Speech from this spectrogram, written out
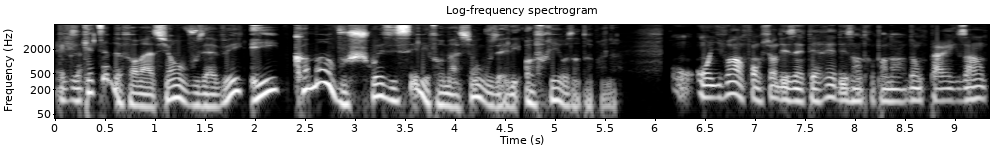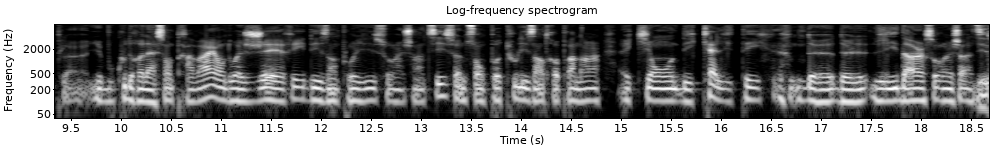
Quel type de formation vous avez et comment vous choisissez les formations que vous allez offrir aux entrepreneurs? on y va en fonction des intérêts des entrepreneurs. Donc, par exemple, euh, il y a beaucoup de relations de travail. On doit gérer des employés sur un chantier. Ce ne sont pas tous les entrepreneurs euh, qui ont des qualités de, leader sur un chantier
